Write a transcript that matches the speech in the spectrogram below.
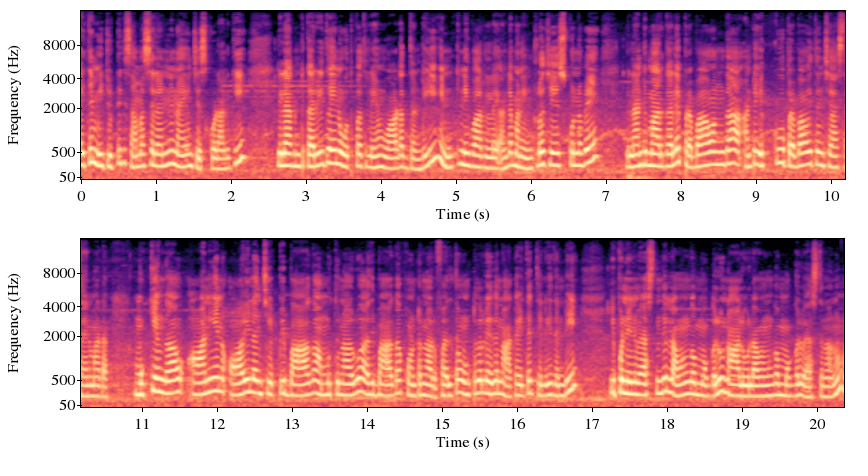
అయితే మీ జుట్టుకి సమస్యలన్నీ నయం చేసుకోవడానికి ఇలాంటి ఖరీదైన ఉత్పత్తులు ఏం వాడద్దండి. ఇంటి నివారణలే అంటే మన ఇంట్లో చేసుకున్నవే ఇలాంటి మార్గాలే ప్రభావంగా అంటే ఎక్కువ ప్రభావితం చేస్తాయన్నమాట. ముఖ్యంగా ఆనియన్ ఆయిల్ అని చెప్పి బాగా అమ్ముతున్నారు అది బాగా కొంటున్నారు. ఫలితం ఉంటుందో లేదో నాకైతే తెలియదండి. ఇప్పుడు నేను వేస్తుంది లవంగం మొగ్గలు నాలుగు లవంగం మొగ్గలు వేస్తున్నాను.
